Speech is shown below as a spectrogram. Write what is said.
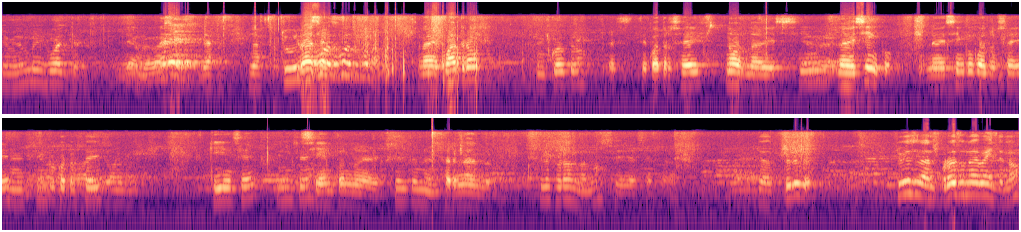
Ya, mi nombre es Walter. Ya, me va. Ya, ya. ¿Tu Gracias. ¿Tu fono? 94 El 4, este 46 no 95 95 9546 5, 4, 6, 15 15, 109 109. Fernando. Tú eres Fernando, ¿no? Sí, ya sé. Ya, tú eres... Tú eres el por eso 920, ¿no?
